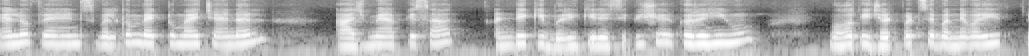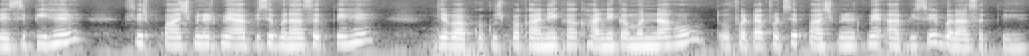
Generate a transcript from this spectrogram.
Hello friends welcome back to my channel आज मैं आपके साथ अंडे की बरी की रेसिपी शेयर कर रही हूँ। बहुत ही झटपट से बनने वाली रेसिपी है। सिर्फ़ पाँच मिनट में आप इसे बना सकते हैं। जब आपका कुछ पकाने का, खाने का मन ना हो तो फटाफट से पाँच मिनट में आप इसे बना सकते हैं।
